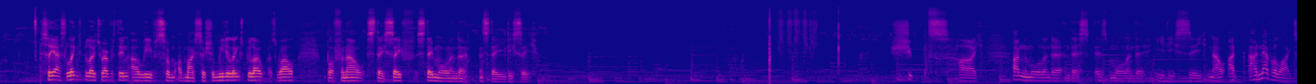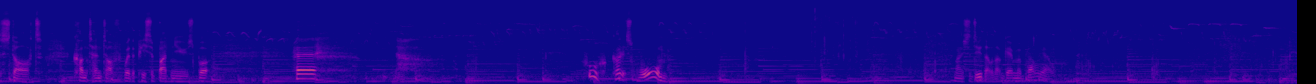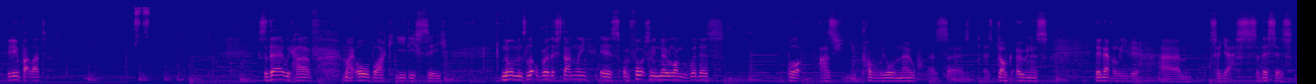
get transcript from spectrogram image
so yes, links below to everything. I'll leave some of my social media links below as well. But for now, stay safe, stay Moorlander and stay EDC. Shoots. Hi, I'm the Moorlander and this is Moorlander EDC. Now, I, I never like to start content off with a piece of bad news, but uh, whew, God, it's warm. managed to do that without getting my belly out. You doing fat lad? So there we have my all black EDC. Norman's little brother Stanley is unfortunately no longer with us, but as you probably all know as, uh, as, as, dog owners, they never leave you. Um, so yes, so this is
